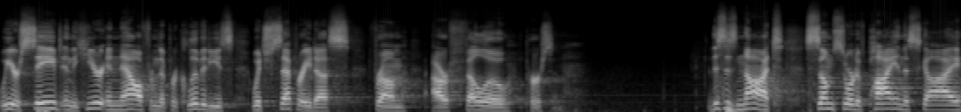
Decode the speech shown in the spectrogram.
We are saved in the here and now from the proclivities which separate us from our fellow person. This is not some sort of pie in the sky,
